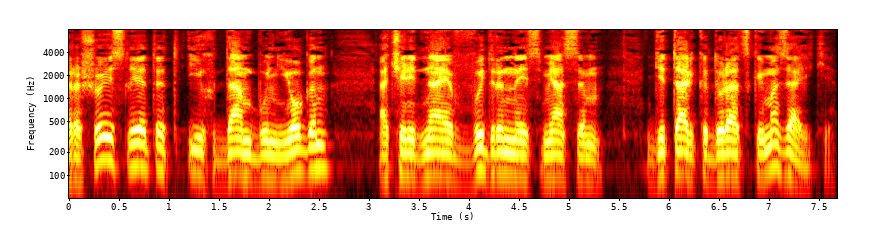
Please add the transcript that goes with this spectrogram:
Хорошо, если этот их дамбуньоган очередная выдранная с мясом деталька дурацкой мозаики.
